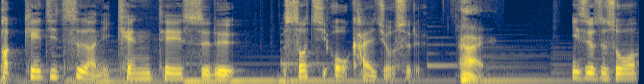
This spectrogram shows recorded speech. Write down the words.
パッケージツアーに検定する措置を解除する。嗨， 意思就是说，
